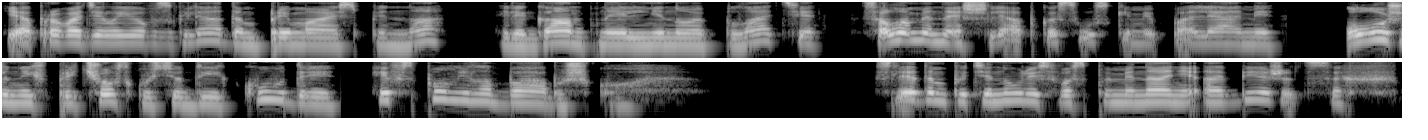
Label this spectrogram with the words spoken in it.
Я проводила ее взглядом, прямая спина, элегантное льняное платье, соломенная шляпка с узкими полями, уложенные в прическу сюды и кудри, и вспомнила бабушку, Следом потянулись воспоминания о бежецах,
